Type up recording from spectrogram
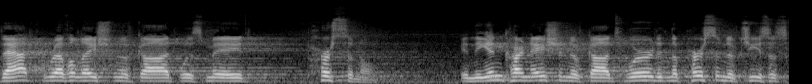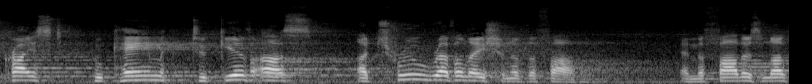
that revelation of God was made personal. In the incarnation of God's Word, in the person of Jesus Christ, who came to give us a true revelation of the Father and the Father's love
